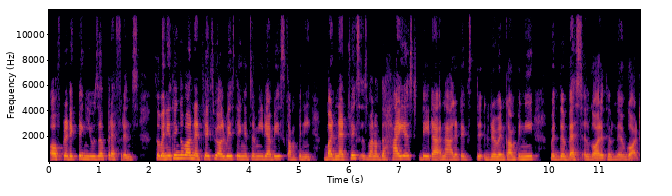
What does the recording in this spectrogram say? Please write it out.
of predicting user preference. So when you think about Netflix, we always think it's a media-based company, but Netflix is one of the highest data analytics-driven company with the best algorithm they've got.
